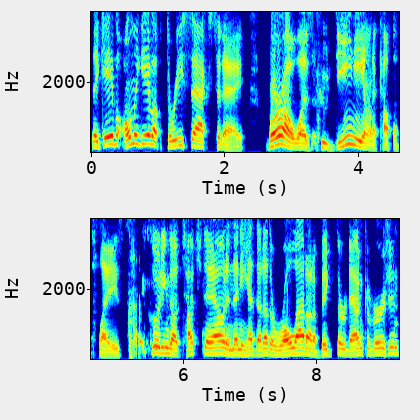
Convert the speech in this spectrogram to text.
they gave only gave up three sacks today. Burrow was Houdini on a couple plays, including the touchdown, and then he had that other rollout on a big third down conversion.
